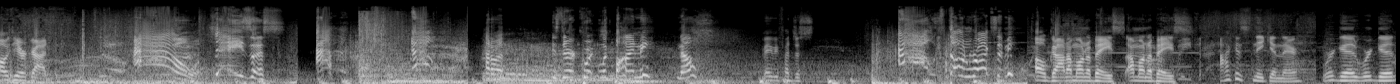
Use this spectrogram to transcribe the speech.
oh dear God. Ow! Jesus! Ow! Ow! How do I? Is there a quick look behind me? No. Maybe if I just. Ow! He's throwing rocks at me. Oh God, I'm on a base. I'm on a base. I can sneak in there. We're good. We're good.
